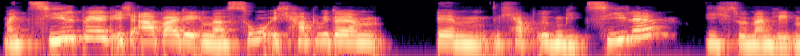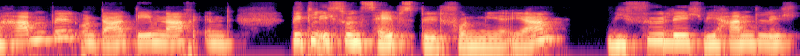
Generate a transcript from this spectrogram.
mein Zielbild, ich arbeite immer so, ich habe wieder, ähm, ich habe irgendwie Ziele, die ich so in meinem Leben haben will. Und da demnach entwickle ich so ein Selbstbild von mir, ja. Wie fühle ich, wie handle ich?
